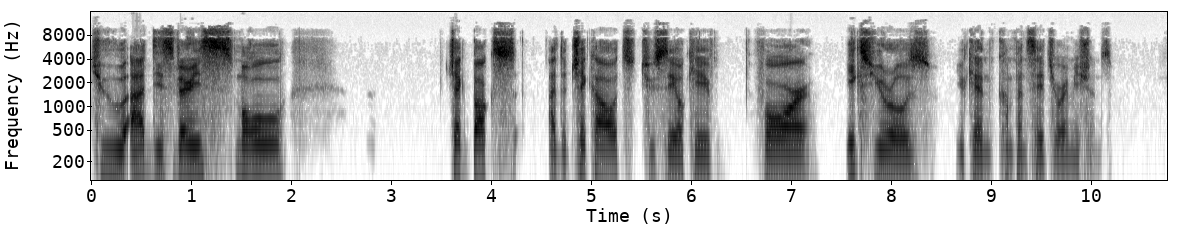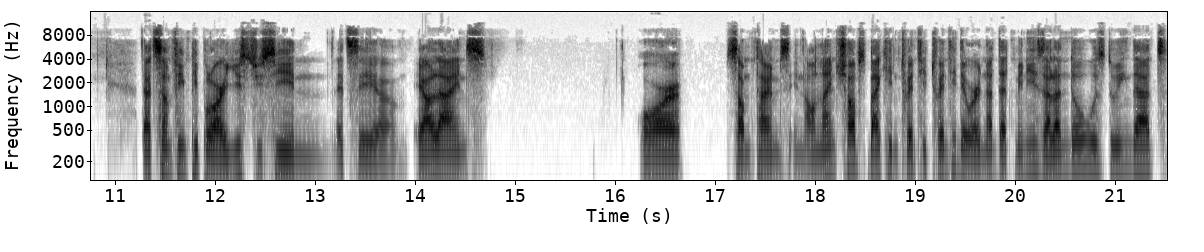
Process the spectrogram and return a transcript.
to add this very small checkbox at the checkout to say, okay, for X euros, you can compensate your emissions. That's something people are used to see in, let's say, um, airlines or sometimes in online shops. Back in 2020, there were not that many. Zalando was doing that.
